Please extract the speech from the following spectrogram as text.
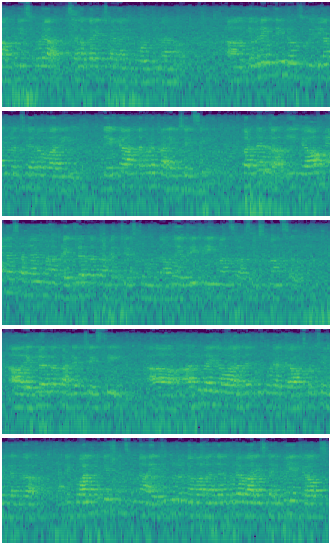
కంపెనీస్ కూడా సహకరించాలని కోరుతున్నాను. ఎవరైతే ఈరోజు దివ్యాంగులు వచ్చారో వారి డేటా అంతా కూడా కలెక్ట్ చేసి ఫర్దర్గా ఈ జాబ్ మేళాస్ అనేవి మనం రెగ్యులర్గా కండక్ట్ చేస్తూ ఉన్నాము every three months or six months రెగ్యులర్గా కండక్ట్ చేసి అర్హులైన వాళ్ళందరికీ కూడా జాబ్స్ వచ్చే విధంగా అంటే క్వాలిఫికేషన్స్ ఉన్న ఎదుగులు ఉన్న వాళ్ళందరూ కూడా వారికి సరిపోయే జాబ్స్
